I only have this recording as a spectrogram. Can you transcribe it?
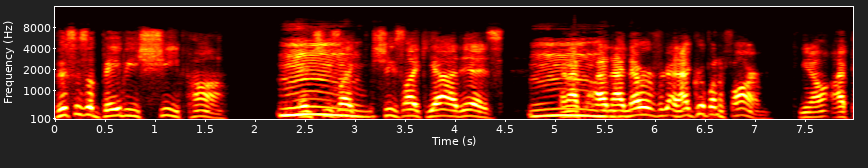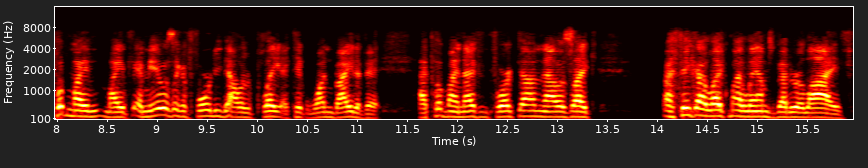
This is a baby sheep, huh? Mm. And she's like, mm. She's like, Yeah, it is. Mm. And I and I never forgot. And I grew up on a farm. You know, I put my my. I mean, it was like a forty dollar plate. I take one bite of it. I put my knife and fork down, and I was like, I think I like my lambs better alive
